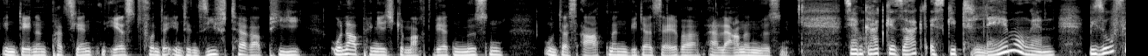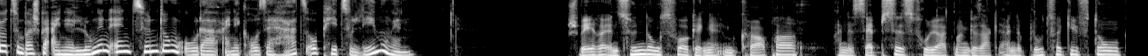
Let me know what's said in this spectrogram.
in denen Patienten erst von der Intensivtherapie unabhängig gemacht werden müssen und das Atmen wieder selber erlernen müssen. Sie haben gerade gesagt, es gibt Lähmungen. Wieso führt zum Beispiel eine Lungenentzündung oder eine große Herz-OP zu Lähmungen? Schwere Entzündungsvorgänge im Körper, eine Sepsis, früher hat man gesagt eine Blutvergiftung,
